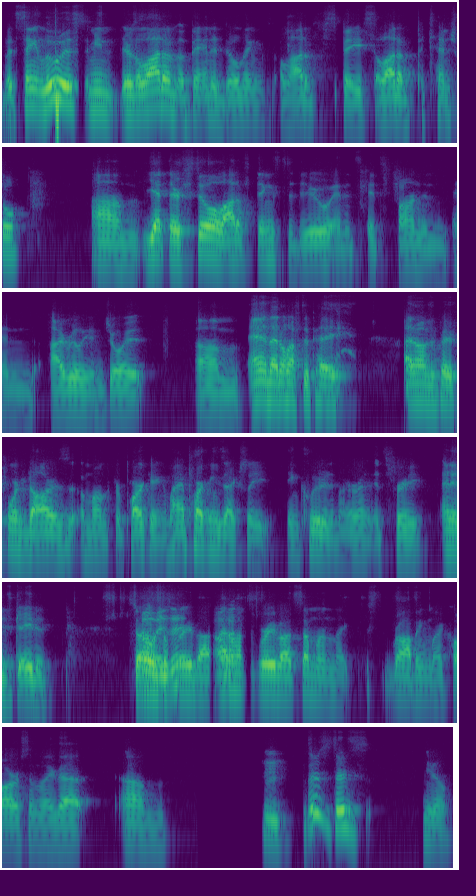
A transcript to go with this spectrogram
But St. Louis, I mean, there's a lot of abandoned buildings, a lot of space, a lot of potential. Um, yet there's still a lot of things to do, and it's it's fun, and and I really enjoy it. Um, and I don't have to pay, I don't have to pay four hundred dollars a month for parking. My parking is actually included in my rent. It's free and it's gated, so I Oh, don't have to it? worry about. Oh, I don't have to worry about someone like robbing my car or something like that. Um, Hmm. There's there's you know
